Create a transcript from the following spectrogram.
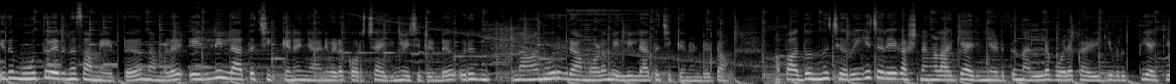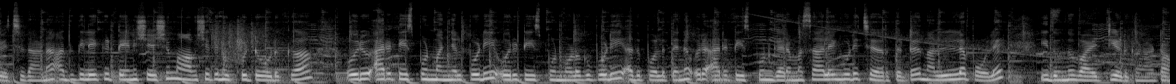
ഇത് മൂത്ത് വരുന്ന സമയത്ത് നമ്മൾ എല്ലില്ലാത്ത ചിക്കന് ഞാനിവിടെ കുറച്ച് അരിഞ്ഞു വെച്ചിട്ടുണ്ട്. ഒരു നാനൂറ് ഗ്രാമോളം എല്ലില്ലാത്ത ചിക്കൻ ഉണ്ട് കേട്ടോ. അപ്പോൾ അതൊന്ന് ചെറിയ ചെറിയ കഷ്ണങ്ങളാക്കി അരിഞ്ഞെടുത്ത് നല്ലപോലെ കഴുകി വൃത്തിയാക്കി വെച്ചതാണ്. അത് ഇതിലേക്ക് ഇട്ടതിന് ശേഷം ആവശ്യത്തിന് ഉപ്പിട്ട് കൊടുക്കുക. ഒരു അര ടീസ്പൂൺ മഞ്ഞൾപ്പൊടി ഒരു ടീസ്പൂൺ മുളക് പൊടി അതുപോലെ തന്നെ ഒരു അര ടീസ്പൂൺ ഗരം മസാലയും കൂടി ചേർത്തിട്ട് നല്ലപോലെ ഇതൊന്ന് വഴറ്റിയെടുക്കണം കേട്ടോ.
